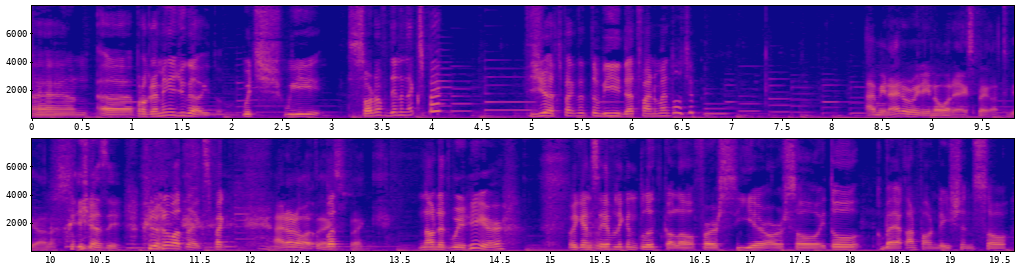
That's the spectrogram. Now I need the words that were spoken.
and uh, programmingnya juga gitu, which we sort of didn't expect. Did you expect it to be that fundamental, Chip? I mean, I don't really know what to expect, to be honest. iya sih, we don't know what to expect. I don't know what to But- expect. Now that we're here, we can safely conclude kalau first year or so itu kebanyakan foundations. So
